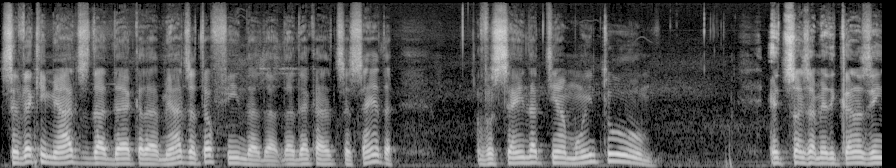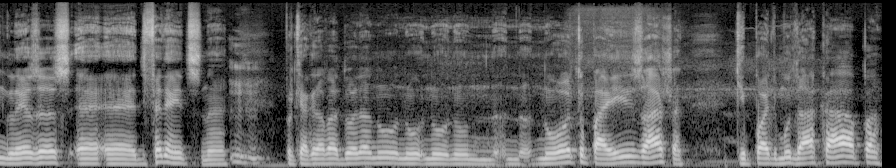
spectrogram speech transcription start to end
Você vê que em meados da década, meados até o fim da, da, da década de 60, você ainda tinha muito edições americanas e inglesas é, é, diferentes, né? Uhum. Porque a gravadora no, no, no, no, no outro país acha que pode mudar a capa,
